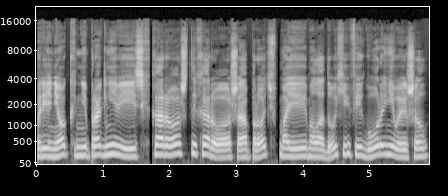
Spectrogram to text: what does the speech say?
паренек, не прогневись, хорош ты хорош, а против моей молодухи фигуры не вышел».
